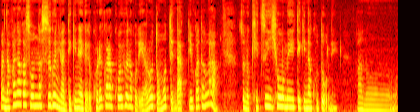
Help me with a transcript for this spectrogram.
まあ、なかなかそんなすぐにはできないけどこれからこういうふうなことやろうと思ってんだっていう方はその決意表明的なことをね、あのー、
